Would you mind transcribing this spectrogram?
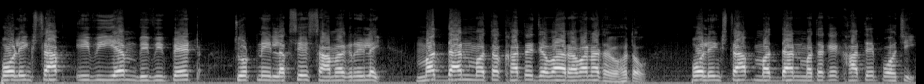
પોલિંગ સ્ટાફ ઈવીએમ વીવીપેટ ચૂંટણીલક્ષી સામગ્રી લઈ મતદાન મથક ખાતે જવા રવાના થયો હતો. પોલિંગ સ્ટાફ મતદાન મથકે ખાતે પહોંચી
